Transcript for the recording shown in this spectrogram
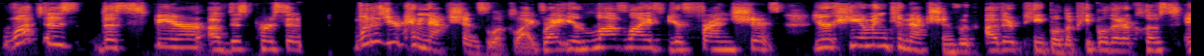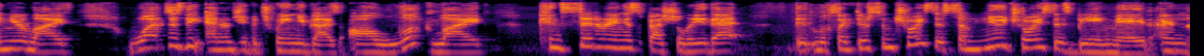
what does the sphere of this person what does your connections look like, right? Your love life, your friendships, your human connections with other people, the people that are close in your life. What does the energy between you guys all look like, considering especially that it looks like there's some choices, some new choices being made. And,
